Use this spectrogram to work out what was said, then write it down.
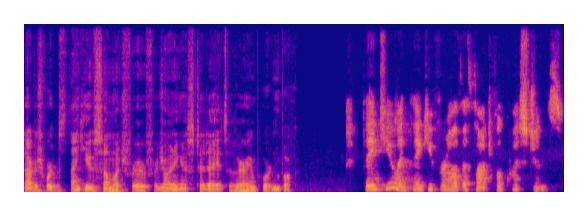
Dr. Schwartz, thank you so much for, for joining us today. It's a very important book. Thank you, and thank you for all the thoughtful questions.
